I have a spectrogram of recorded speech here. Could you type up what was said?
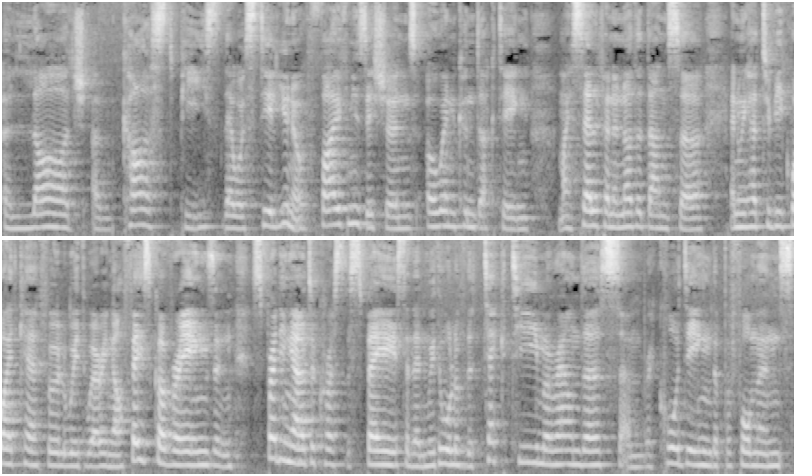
a large um, cast piece, there were still, you know, five musicians, Owen conducting, myself and another dancer, and we had to be quite careful with wearing our face coverings and spreading out across the space, and then with all of the tech team around us, um, recording the performance.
